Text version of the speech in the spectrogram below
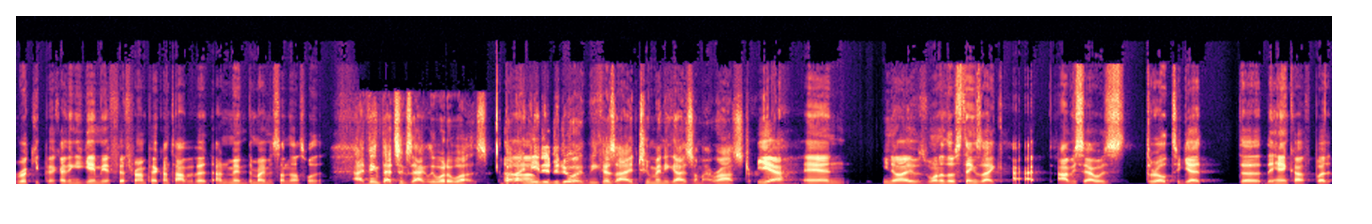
rookie pick. I think he gave me a fifth round pick on top of it. And maybe there might be something else with it. I think that's exactly what it was. But I Um, needed to do it because I had too many guys on my roster. Yeah, and you know, it was one of those things. Like, I, obviously, I was thrilled to get the the handcuff, but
